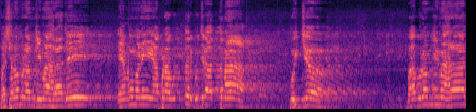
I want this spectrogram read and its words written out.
વશરામરામજી મહારાજે એમ મણી આપણા ઉત્તર ગુજરાતના પૂજ્ય બાબુરામજી મહારાજ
